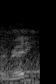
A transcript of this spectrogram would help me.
We ready?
